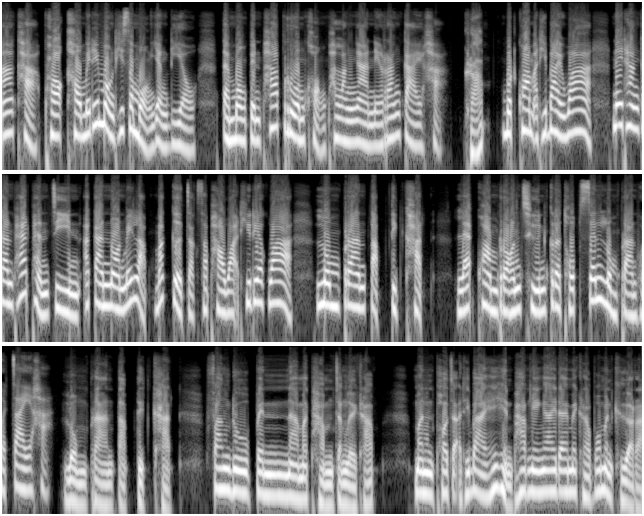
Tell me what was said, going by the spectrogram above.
มากค่ะ เพราะเขาไม่ได้มองที่สมองอย่างเดียว แต่มองเป็นภาพรวมของพลังงานในร่างกายค่ะ ครับ บทความอธิบายว่า ในทางการแพทย์แผนจีน อาการนอนไม่หลับมักเกิดจากสภาวะที่เรียกว่า ลมปราณตับติดขัด และความร้อนชื้นกระทบเส้นลมปราณหัวใจค่ะ ลมปราณตับติดขัด ฟังดูเป็นนามธรรมจังเลยครับ มันพอจะอธิบายให้เห็นภาพง่าย ๆ ได้ไหมครับ ว่ามันคืออะไร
